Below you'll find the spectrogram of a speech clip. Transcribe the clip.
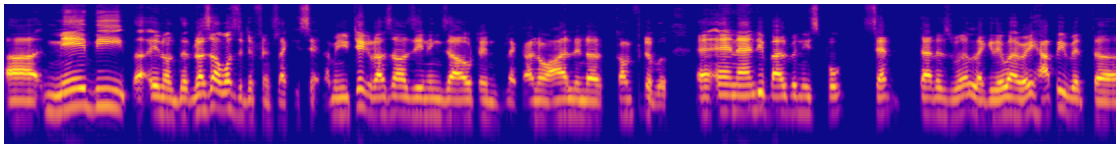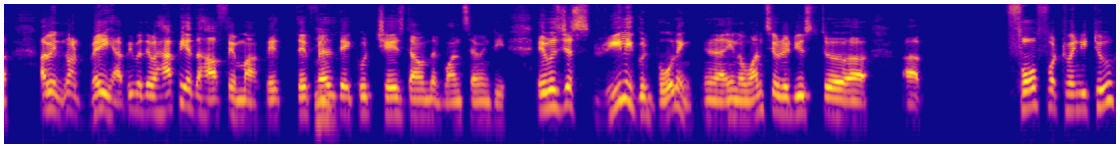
Uh, maybe uh, you know the Raza was the difference, like you said. I mean, you take Raza's innings out, and like I know Ireland are comfortable, and, and Andy Balbirnie spoke said that as well. Like they were very happy with. Uh, I mean, not very happy, but they were happy at the halfway mark. They they felt mm. they could chase down that 170. It was just really good bowling. Uh, you know, once you're reduced to uh, uh, four for 22.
